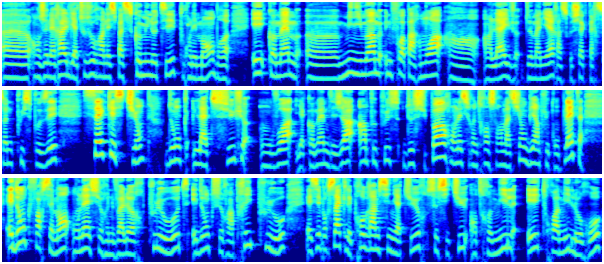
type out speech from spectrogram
Euh, en général, il y a toujours un espace communauté pour les membres et quand même euh, minimum une fois par mois un, un live de manière à ce que chaque personne puisse poser ses questions. Donc là-dessus, on voit, il y a quand même déjà un peu plus de support. On est sur une transformation bien plus complète et donc forcément, on est sur une valeur plus haute et donc sur un prix plus haut. Et c'est pour ça que les programmes signatures se situent entre 1000 et 3000 euros.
